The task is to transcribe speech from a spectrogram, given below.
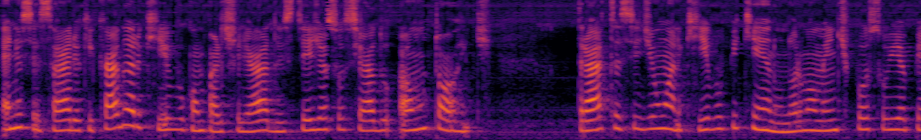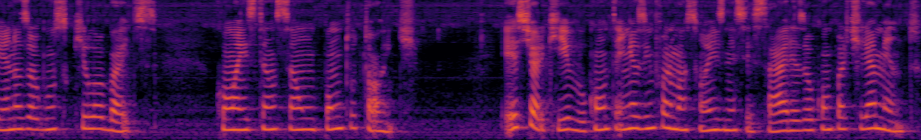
é necessário que cada arquivo compartilhado esteja associado a um torrent. Trata-se de um arquivo pequeno, normalmente possui apenas alguns kilobytes, com a extensão .torrent. Este arquivo contém as informações necessárias ao compartilhamento,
